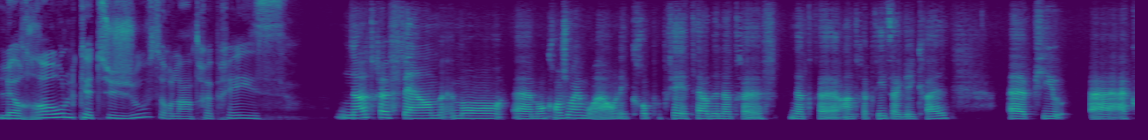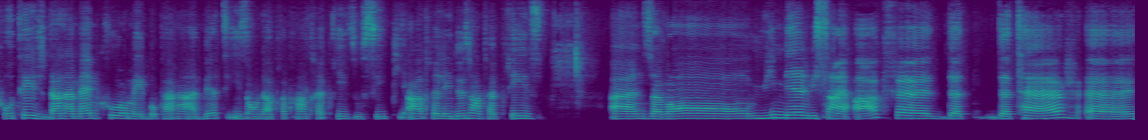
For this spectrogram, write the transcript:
le rôle que tu joues sur l'entreprise. Notre ferme, mon, euh, mon conjoint et moi, on est copropriétaires de notre, notre entreprise agricole. Euh, à, côté, dans la même cour, mes beaux-parents habitent, ils ont leur propre entreprise aussi. Puis entre les deux entreprises, euh, nous avons 8800 acres euh, de, de terre euh,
